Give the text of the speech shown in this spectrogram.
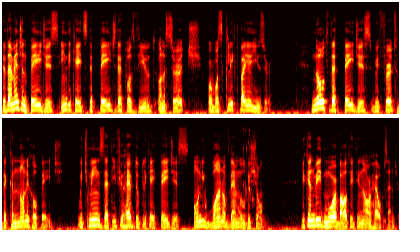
The dimension pages indicates the page that was viewed on a search or was clicked by a user. Note that pages refer to the canonical page, which means that if you have duplicate pages, only one of them will be shown. You can read more about it in our Help Center.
